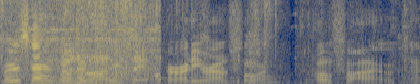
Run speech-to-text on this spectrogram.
Bro, this guy has no head either. Already round four? Oh, five. Okay.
